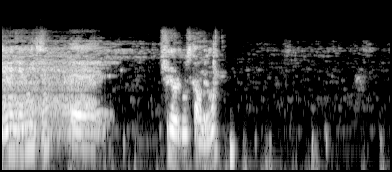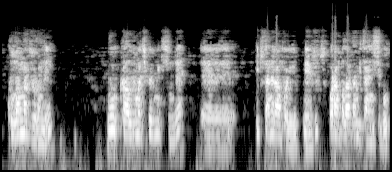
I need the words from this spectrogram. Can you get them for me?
evime girebilmek için eee, şu gördüğünüz kaldırımı kullanmak zorundayım. Bu kaldırıma çıkabilmek için de eee, iki tane rampa mevcut. O rampalardan bir tanesi bu.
